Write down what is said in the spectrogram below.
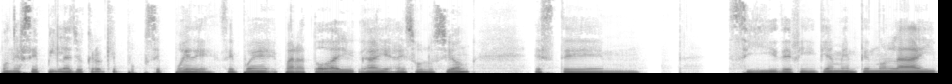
ponerse pilas. Yo creo que se puede, se puede, para todo hay, hay, hay solución. Este, si definitivamente no la hay,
